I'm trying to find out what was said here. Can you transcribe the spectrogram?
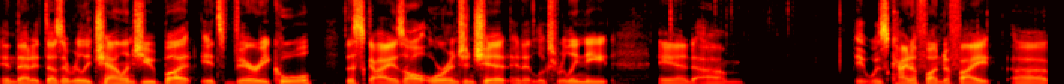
in that it doesn't really challenge you but it's very cool the sky is all orange and shit and it looks really neat and um, it was kind of fun to fight uh,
